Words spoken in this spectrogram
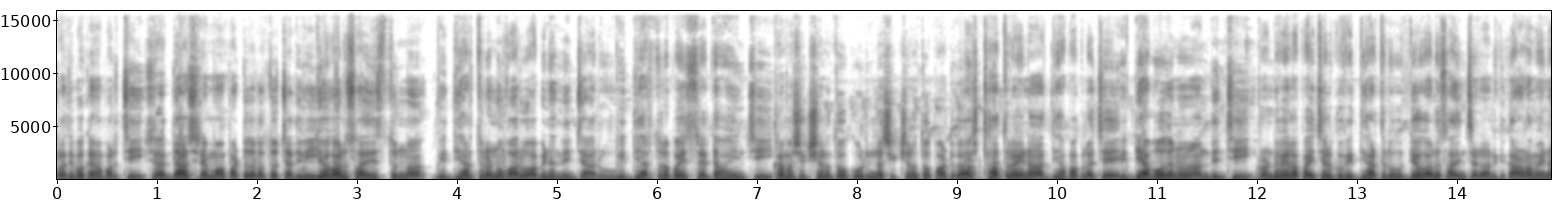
ప్రతిభ కనపరిచి శ్రద్ధ శ్రమ పట్టుదలతో చదివి ఉద్యోగాలు సాధిస్తున్న విద్యార్థులను వారు అభినందించారు. విద్యార్థులపై శ్రద్ధ వహించి క్రమశిక్షణతో కూడిన శిక్షణతో పాటుగా నిష్ఠాతులైన అధ్యాపకులచే విద్యా బోధనను అందించి రెండు వేల పైచలకు విద్యార్థులు ఉద్యోగాలు సాధించడానికి కారణమైన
